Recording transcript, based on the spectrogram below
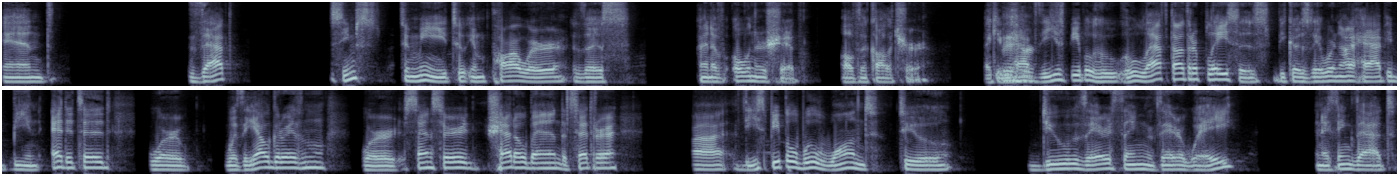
And that seems to me to empower this kind of ownership of the culture. Like if you have mm-hmm. these people who who left other places because they were not happy being edited or with the algorithm were censored, shadow banned, etc., uh, these people will want to do their thing their way. And I think that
